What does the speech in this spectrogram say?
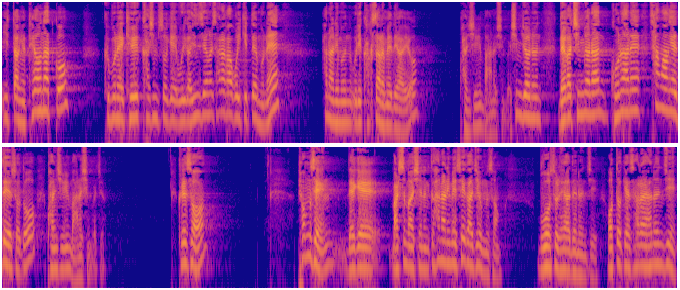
이 땅에 태어났고 그분의 계획하심 속에 우리가 인생을 살아가고 있기 때문에 하나님은 우리 각 사람에 대하여 관심이 많으신 거예요. 심지어는 내가 직면한 고난의 상황에 대해서도 관심이 많으신 거죠. 그래서 평생 내게 말씀하시는 그 하나님의 세 가지 음성, 무엇을 해야 되는지, 어떻게 살아야 하는지,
